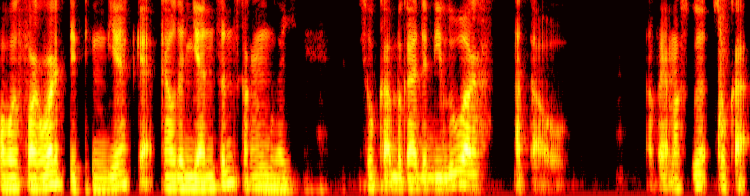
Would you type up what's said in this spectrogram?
power forward di tim dia. Kayak Calvin Johnson sekarang mulai suka berada di luar atau apa ya maksud gue suka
